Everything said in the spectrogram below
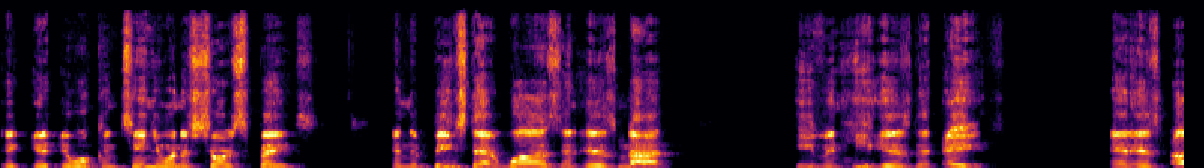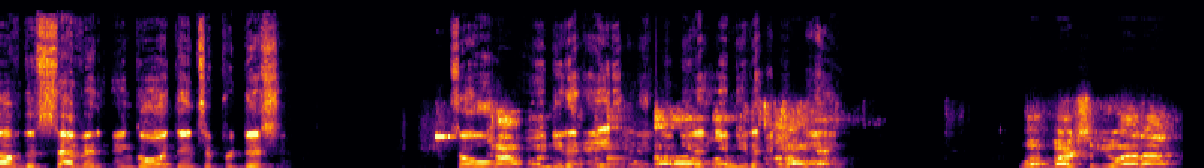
It, it, it will continue in a short space, and the beast that was and is not, even he is the eighth, and is of the seven, and goeth into perdition. So Tom, you what- need an eighth. You need a, you what- need an. What, what verse are you at? At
